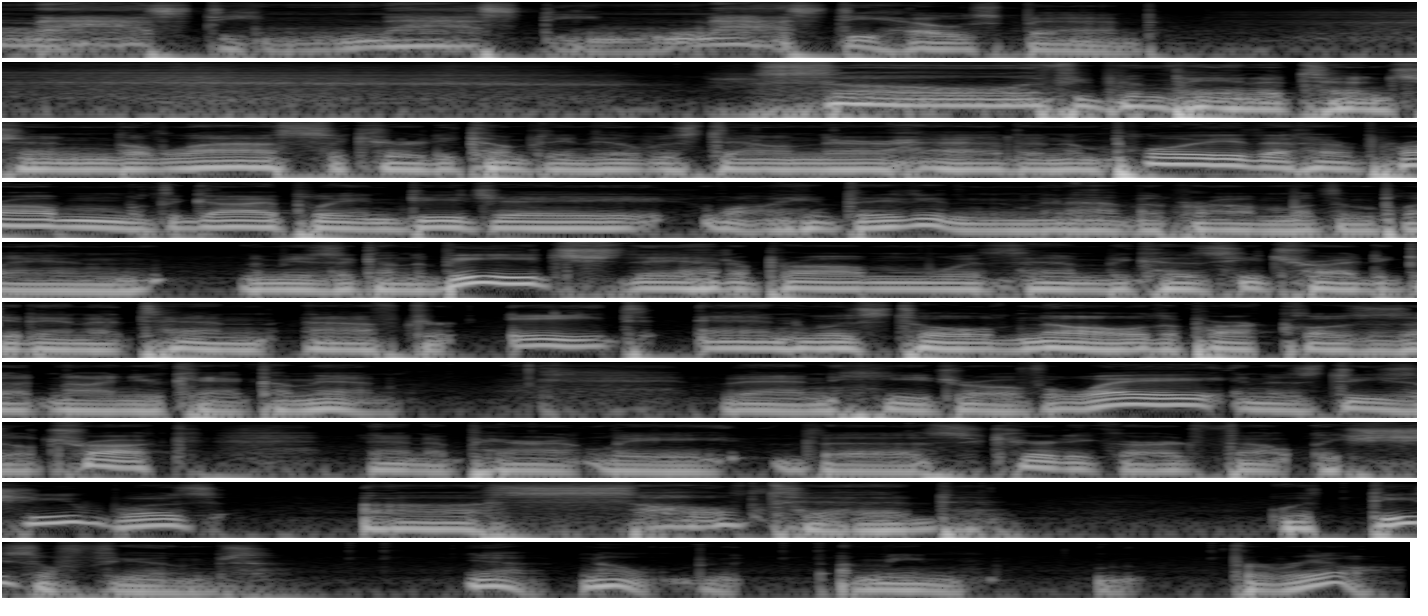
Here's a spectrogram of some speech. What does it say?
Nasty, nasty, nasty house band. So, if you've been paying attention, the last security company that was down there had an employee that had a problem with the guy playing DJ. Well, he, they didn't even have a problem with him playing the music on the beach. They had a problem with him because he tried to get in at 10 after 8 and was told, no, the park closes at 9, you can't come in. Then he drove away in his diesel truck, and apparently the security guard felt like she was assaulted with diesel fumes. Yeah, no, I mean, for real.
